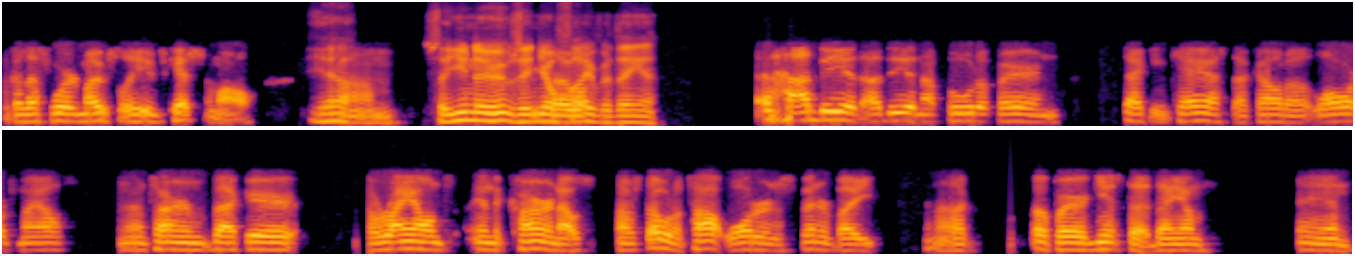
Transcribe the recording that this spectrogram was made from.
because that's where mostly he was catching them all. Yeah. Um, so you knew it was in your so favor then. I did, I did, and I pulled up there and second cast I caught a largemouth and I turned back there around in the current. I was I was throwing a top water and a spinner bait, and I up there against that dam, and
